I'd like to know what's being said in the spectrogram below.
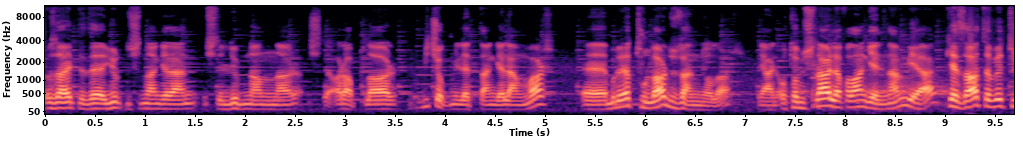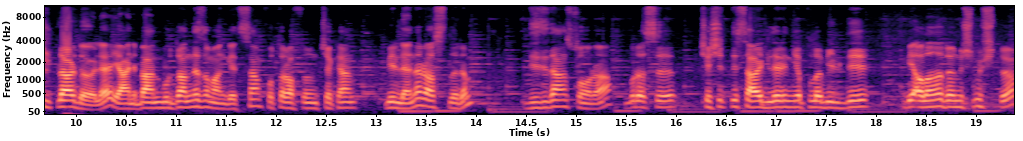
özellikle de yurt dışından gelen işte Lübnanlılar, işte Araplar, birçok milletten gelen var. Ee, buraya turlar düzenliyorlar. Yani otobüslerle falan gelinen bir yer. Keza tabii Türkler de öyle. Yani ben buradan ne zaman geçsem fotoğraflarını çeken birilerine rastlarım. Diziden sonra burası çeşitli sergilerin yapılabildiği bir alana dönüşmüştü.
